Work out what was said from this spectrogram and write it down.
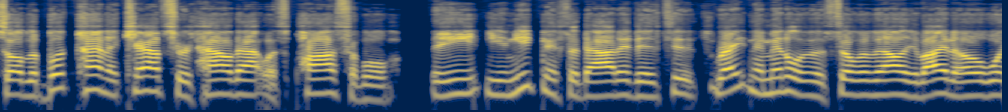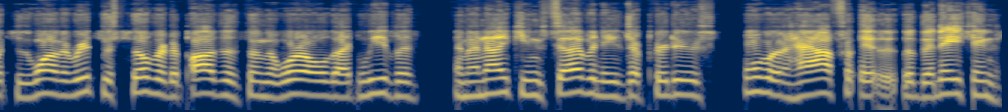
So the book kind of captures how that was possible. The uniqueness about it is it's right in the middle of the Silver Valley of Idaho, which is one of the richest silver deposits in the world. I believe it in the 1970s it produced over half uh, the nation's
